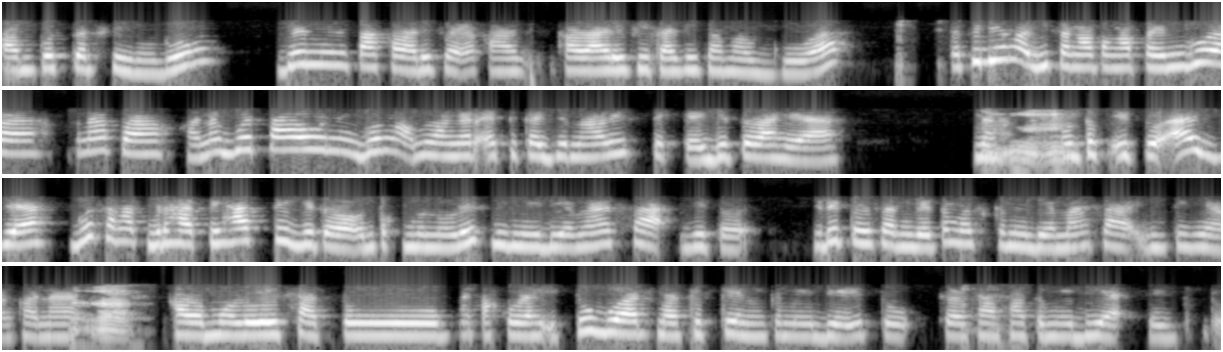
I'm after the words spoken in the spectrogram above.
kampus tersinggung dia minta klarifikasi klarifikasi sama gue tapi dia nggak bisa ngapa-ngapain gue kenapa? Karena gue tahu nih gue nggak melanggar etika jurnalistik kayak gitulah ya. Nah Mm-mm. untuk itu aja gue sangat berhati-hati gitu loh untuk menulis di media massa gitu jadi tulisan gue itu masuk ke media massa intinya karena Ah. kalau mau lulus satu mata kuliah itu gue harus masukin ke media itu ke salah satu media kayak gitu.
